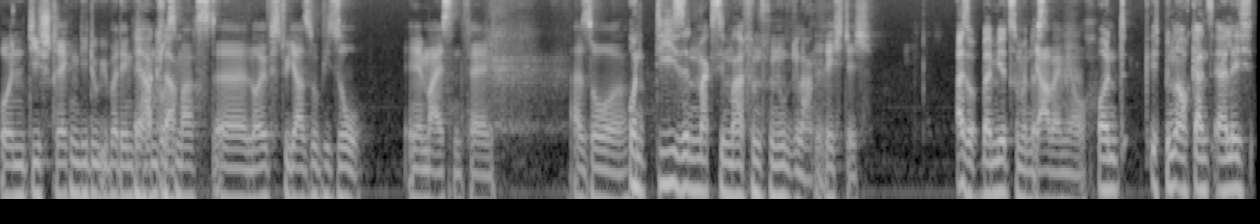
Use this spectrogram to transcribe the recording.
Und die Strecken, die du über den ja, Campus klar. machst, äh, läufst du ja sowieso in den meisten Fällen. Also. Und die sind maximal fünf Minuten lang. Richtig. Also bei mir zumindest. Ja, bei mir auch. Und ich bin auch ganz ehrlich,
